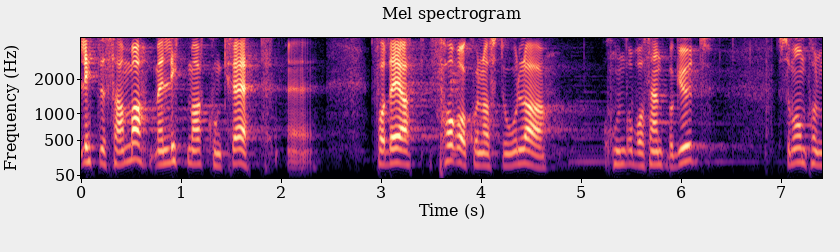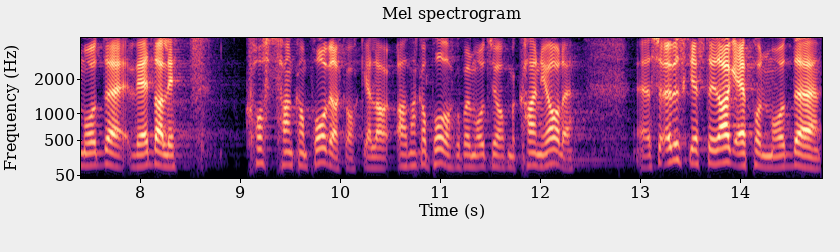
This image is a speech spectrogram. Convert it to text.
litt det samme, men litt mer konkret. Eh, for det at for å kunne stole 100% på Gud, så må man på en måte vite litt hvordan han kan påvirke oss, eller at han kan påvirke oss på en måte som gjør at vi kan gjøre det. Eh, så Overskriften i dag er på en måte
